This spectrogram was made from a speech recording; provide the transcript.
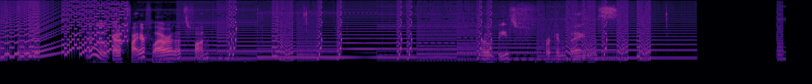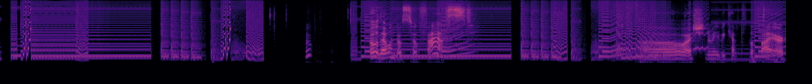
Ooh, got a fire flower, that's fun. Oh, these frickin' things. Oh, that one goes so fast. Oh, I should have maybe kept the fire.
